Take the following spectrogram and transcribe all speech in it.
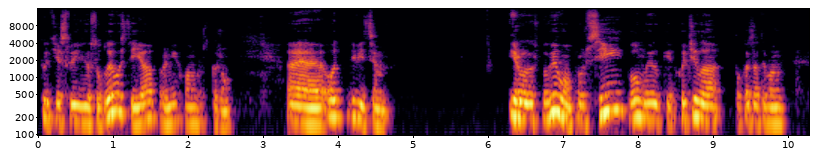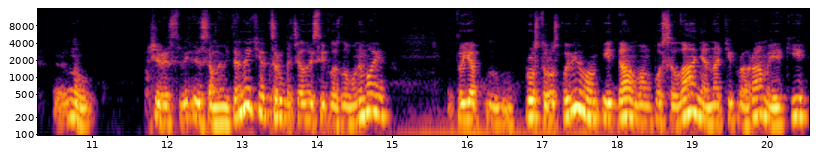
Тут є свої особливості, я про них вам розкажу. Е, от дивіться, і розповім вам про всі помилки. Хотіла показати вам е, ну, через саме в інтернеті, як це робиться, але світла знову немає. То я просто розповім вам і дам вам посилання на ті програми, які,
